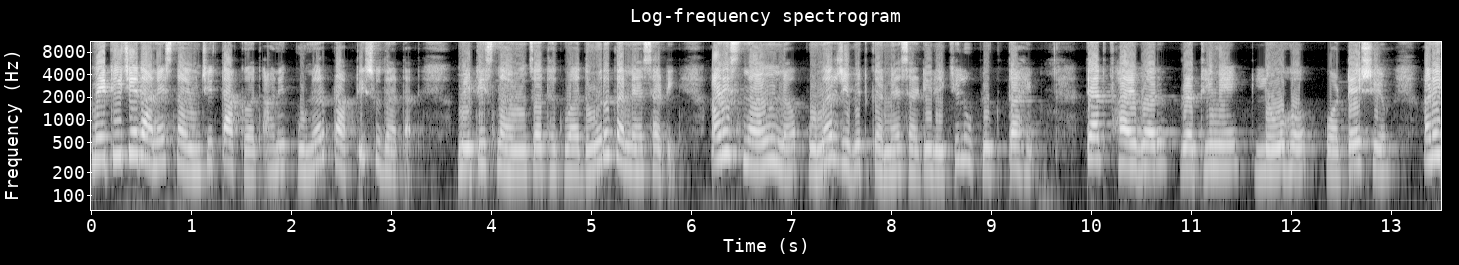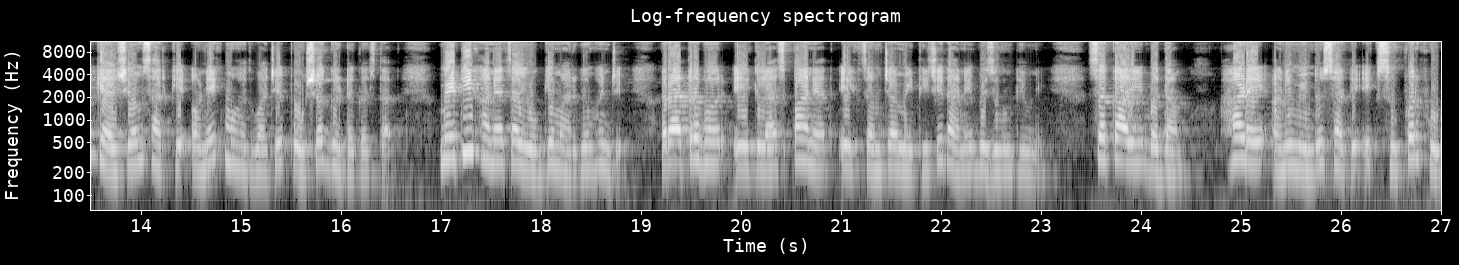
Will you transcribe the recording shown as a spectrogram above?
मेथीचे दाणे स्नायूंची ताकद आणि पुनर्प्राप्ती सुधारतात. मेथी स्नायूंचा थकवा दूर करण्यासाठी आणि स्नायूंना पुनर्जीवित करण्यासाठी देखील उपयुक्त आहे. त्यात फायबर प्रथिने लोह पोटॅशियम आणि कॅल्शियम सारखे अनेक महत्त्वाचे पोषक घटक असतात. मेथी खाण्याचा योग्य मार्ग म्हणजे रात्रभर एक ग्लास पाण्यात एक चमचा मेथीचे दाणे भिजवून ठेवणे. सकाळी बदाम हाडे आणि मेंदूसाठी एक सुपरफूड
